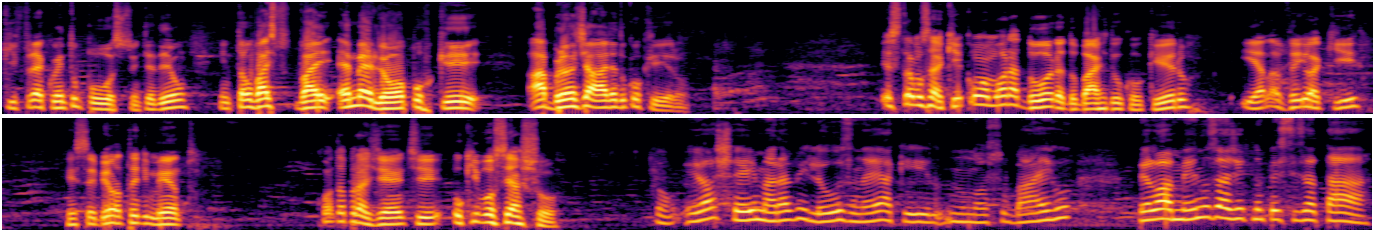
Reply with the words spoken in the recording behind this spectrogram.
que frequentam o posto, entendeu? Então vai, vai, é melhor porque abrange a área do coqueiro. Estamos aqui com uma moradora do bairro do Coqueiro e ela veio aqui receber um atendimento. Conta pra gente o que você achou. Bom, eu achei maravilhoso, né, aqui no nosso bairro. Pelo menos a gente não precisa estar tá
